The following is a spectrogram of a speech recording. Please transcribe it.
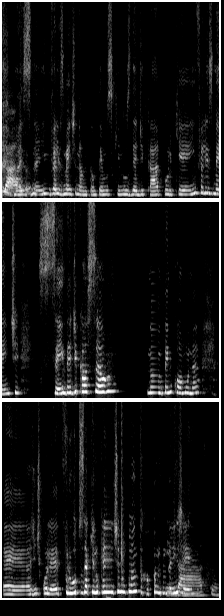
Exato. Mas, né, infelizmente, não. Então, temos que nos dedicar, porque, infelizmente, sem dedicação, não tem como, né? É, a gente colher frutos daquilo que a gente não plantou, não tem jeito. Exato,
